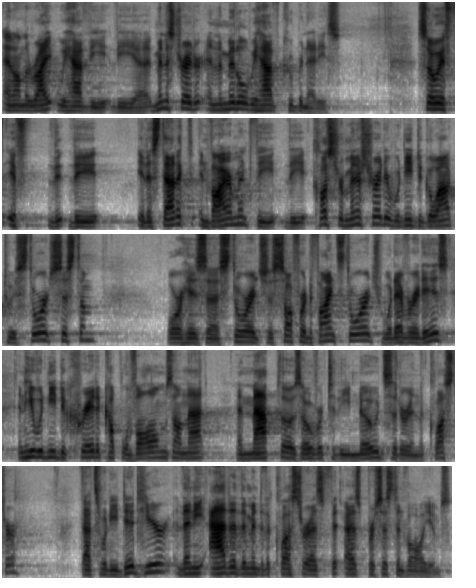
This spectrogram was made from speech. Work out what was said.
and on the right, we have the, the uh, administrator. In the middle, we have Kubernetes. So if, if the, the, in a static environment, the, the cluster administrator would need to go out to his storage system or his uh, storage, software defined storage, whatever it is, and he would need to create a couple of volumes on that and map those over to the nodes that are in the cluster. That's what he did here. And then he added them into the cluster as, as persistent volumes.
